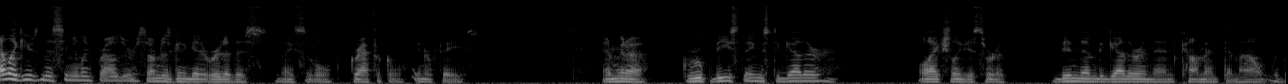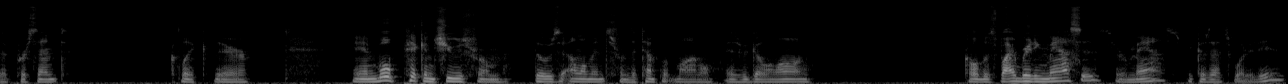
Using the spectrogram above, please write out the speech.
I like using the Simulink browser, so I'm just going to get rid of this nice little graphical interface. And I'm going to group these things together. We'll actually just sort of bin them together and then comment them out with the percent click there. And we'll pick and choose from those elements from the template model as we go along. Call this vibrating masses or mass because that's what it is.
